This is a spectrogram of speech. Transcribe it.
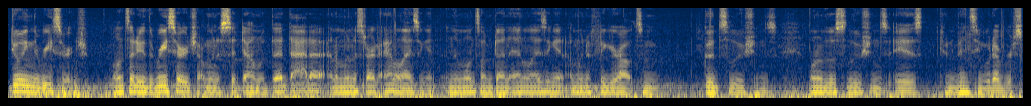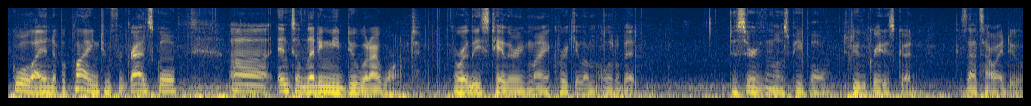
doing the research. Once I do the research, I'm going to sit down with that data and I'm going to start analyzing it. And then once I'm done analyzing it, I'm going to figure out some good solutions. One of those solutions is convincing whatever school I end up applying to for grad school uh, into letting me do what I want, or at least tailoring my curriculum a little bit to serve the most people, to do the greatest good, because that's how I do.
